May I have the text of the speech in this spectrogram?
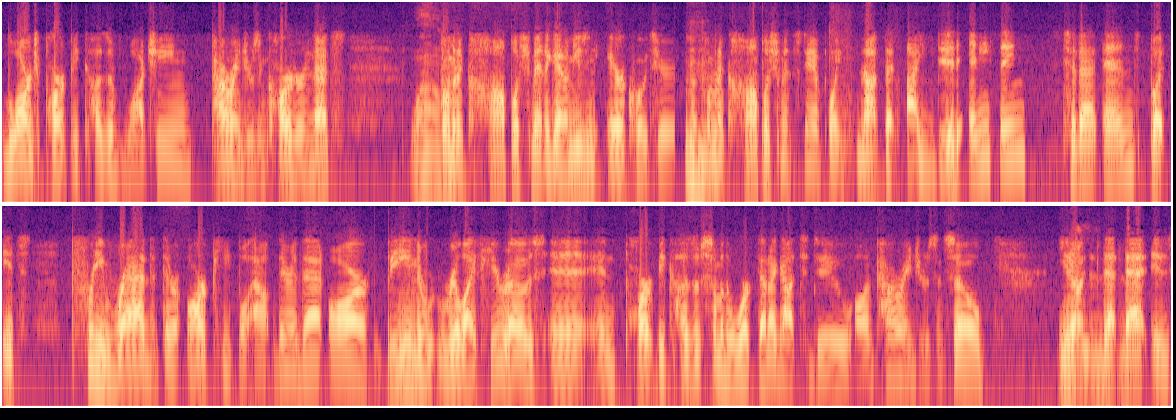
large part because of watching Power Rangers and Carter. And that's Wow. from an accomplishment. Again, I'm using air quotes here, but Mhm. from an accomplishment standpoint, not that I did anything to that end, but it's pretty rad that there are people out there that are being the real life heroes in, in part because of some of the work that I got to do on Power Rangers. And so, you know, that that is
